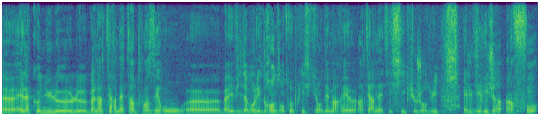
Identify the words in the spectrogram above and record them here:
Euh, elle a connu le, le bah, Internet 1.0, euh, bah, évidemment les grandes entreprises qui ont démarré euh, Internet ici, puis aujourd'hui elle dirige un, fonds,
